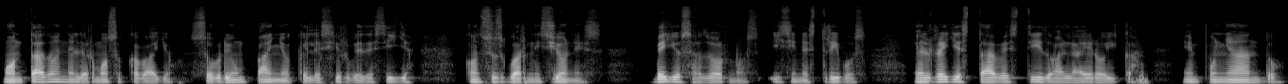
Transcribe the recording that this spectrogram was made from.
Montado en el hermoso caballo, sobre un paño que le sirve de silla, con sus guarniciones, bellos adornos y sin estribos, el rey está vestido a la heroica, empuñando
